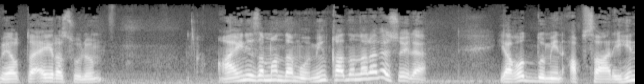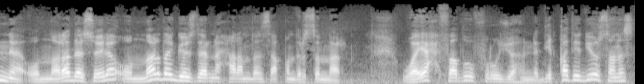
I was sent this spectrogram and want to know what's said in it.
veyahut da ey Resulüm Aynı zamanda mümin kadınlara da söyle. Yaguddu min absarihinne. Onlara da söyle. Onlar da gözlerini haramdan sakındırsınlar. Ve yahfazu furucahunne. Dikkat ediyorsanız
